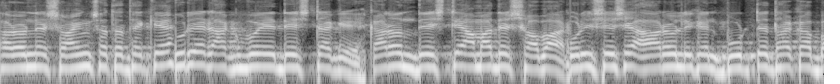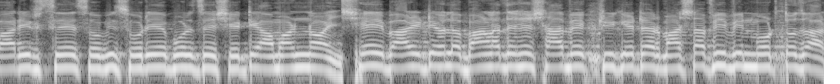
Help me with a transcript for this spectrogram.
ধরনের সহিংসতা থেকে দূরে রাখব এই দেশটাকে। কারণ দেশটি আমাদের সবার। পরিশেষে আরও লিখেন, পড়তে থাকা বাড়ির সে ছবি ছড়িয়ে পড়েছে সেটি আমার নয়। সেই বাড়িটি হলো বাংলাদেশের সাবেক ক্রিকেটার মাশরাফি বিন মোর্তজার।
